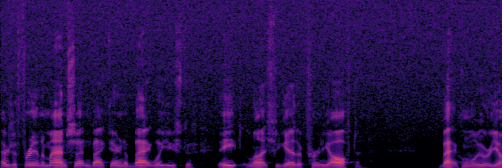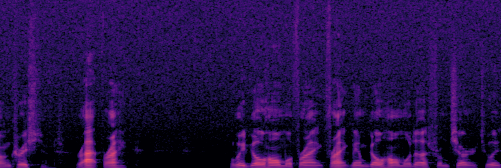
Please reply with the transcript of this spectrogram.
There's a friend of mine sitting back there in the back. We used to eat lunch together pretty often back when we were young Christians. Right, Frank? We'd go home with Frank. Frank them go home with us from church. We'd,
